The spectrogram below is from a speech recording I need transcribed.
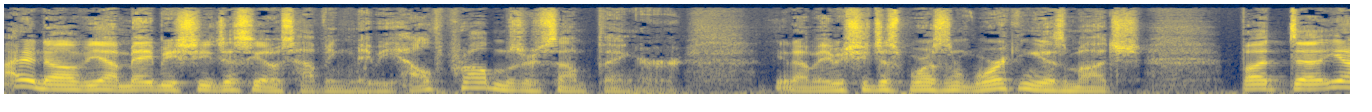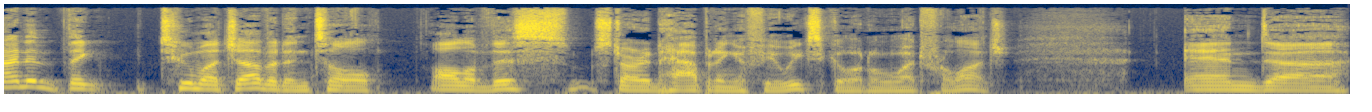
I didn't know yeah maybe she just you know was having maybe health problems or something, or you know maybe she just wasn't working as much. But uh, you know I didn't think too much of it until all of this started happening a few weeks ago when we went for lunch. And uh,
